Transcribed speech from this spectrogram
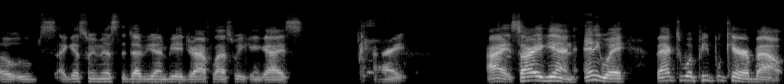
Oh, oops. I guess we missed the WNBA draft last weekend, guys. All right. All right. Sorry again. Anyway, back to what people care about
